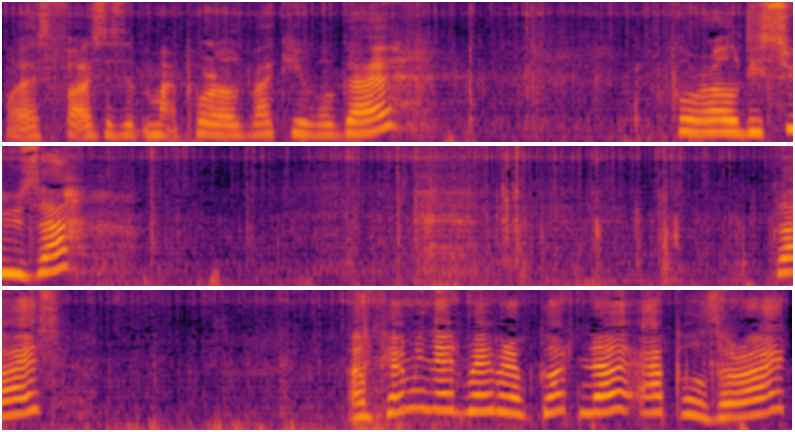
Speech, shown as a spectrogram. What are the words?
Well, as fast as my poor old buggy will go. Poor old D'Souza. Guys, I'm coming that way, but I've got no apples, alright?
